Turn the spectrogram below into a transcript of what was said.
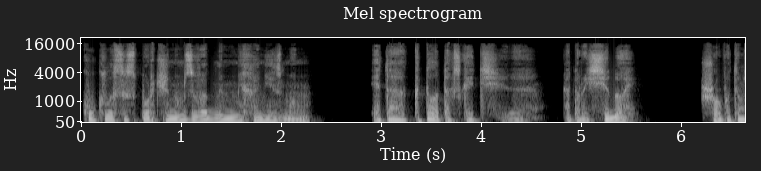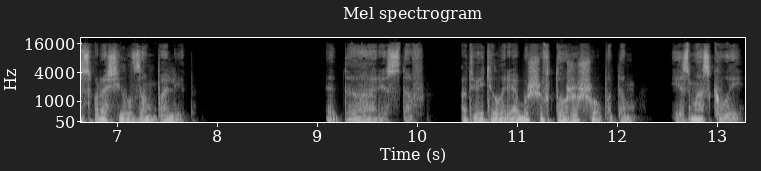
кукла с испорченным заводным механизмом. «Это кто, так сказать, э, который седой?» — шепотом спросил замполит. «Это Арестов», — ответил Рябышев тоже шепотом. «Из Москвы.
